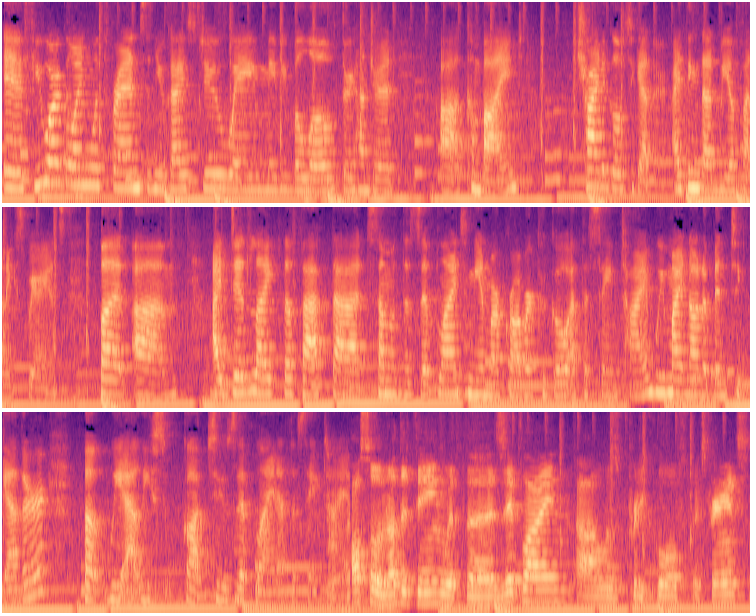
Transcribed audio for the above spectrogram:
if you are going with friends and you guys do weigh maybe below 300 uh, combined, try to go together. I think that'd be a fun experience. But um, I did like the fact that some of the zip lines, me and Mark Robert could go at the same time. We might not have been together, but we at least got to zip line at the same time. Also, another thing with the zip line uh, was a pretty cool experience.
